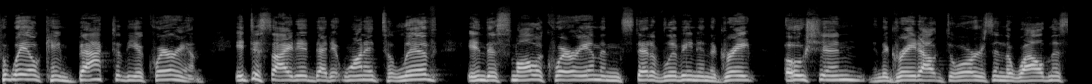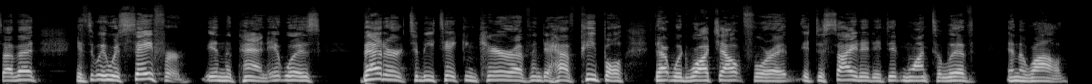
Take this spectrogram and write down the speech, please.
the whale came back to the aquarium. It decided that it wanted to live in this small aquarium instead of living in the great ocean, and the great outdoors, and the wildness of it. It, was safer in the pen. It was better to be taken care of and to have people that would watch out for it. It decided it didn't want to live in the wild.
